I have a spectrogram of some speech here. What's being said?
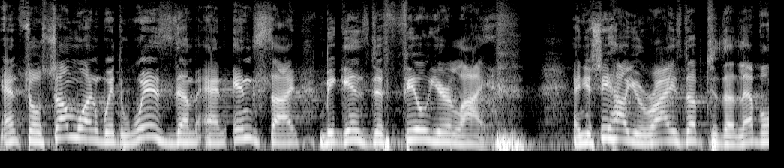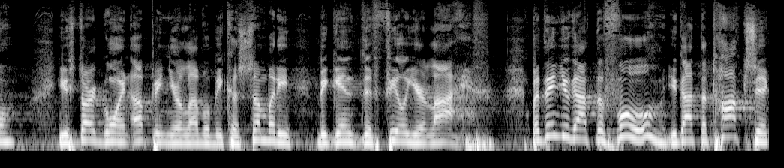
And so someone with wisdom and insight begins to fill your life. And you see how you rise up to the level? You start going up in your level because somebody begins to fill your life. But then you got the fool, you got the toxic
